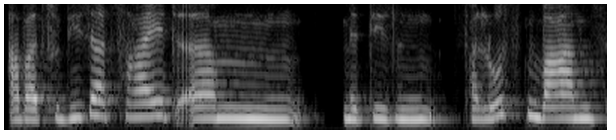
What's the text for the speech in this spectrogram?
Aber zu dieser Zeit ähm, mit diesen Verlusten waren es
